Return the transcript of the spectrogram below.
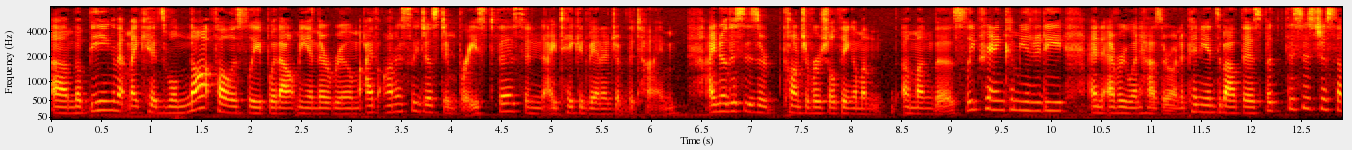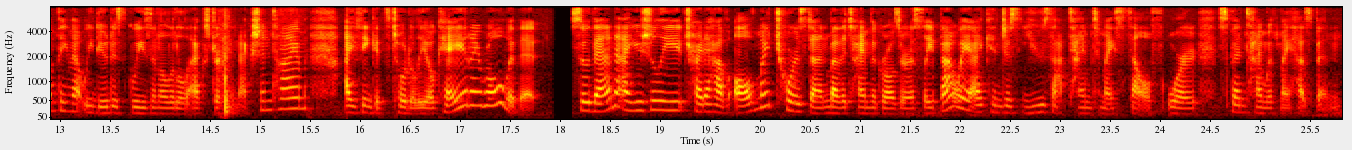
Um, but being that my kids will not fall asleep without me in their room, I've honestly just embraced this and I take advantage of the time. I know this is a controversial controversial thing among among the sleep training community, and everyone has their own opinions about this. But this is just something that we do to squeeze in a little extra connection time. I think it's totally okay, and I roll with it. So then I usually try to have all of my chores done by the time the girls are asleep. That way I can just use that time to myself or spend time with my husband.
